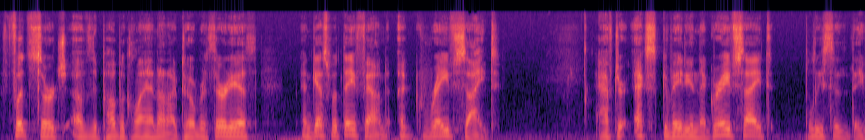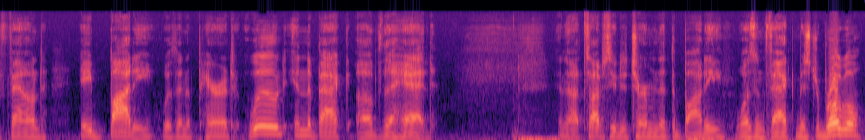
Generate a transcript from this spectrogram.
foot search of the public land on October 30th, and guess what they found? A gravesite. After excavating the gravesite, police said that they found a body with an apparent wound in the back of the head. An autopsy determined that the body was, in fact, Mr. Brogel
